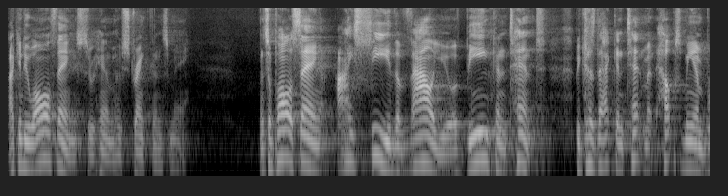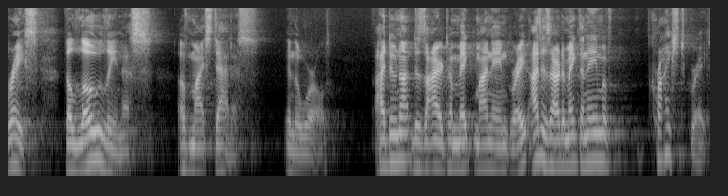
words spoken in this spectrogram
I can do all things through him who strengthens me. And so Paul is saying, I see the value of being content because that contentment helps me embrace the lowliness of my status in the world. I do not desire to make my name great. I desire to make the name of Christ great.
